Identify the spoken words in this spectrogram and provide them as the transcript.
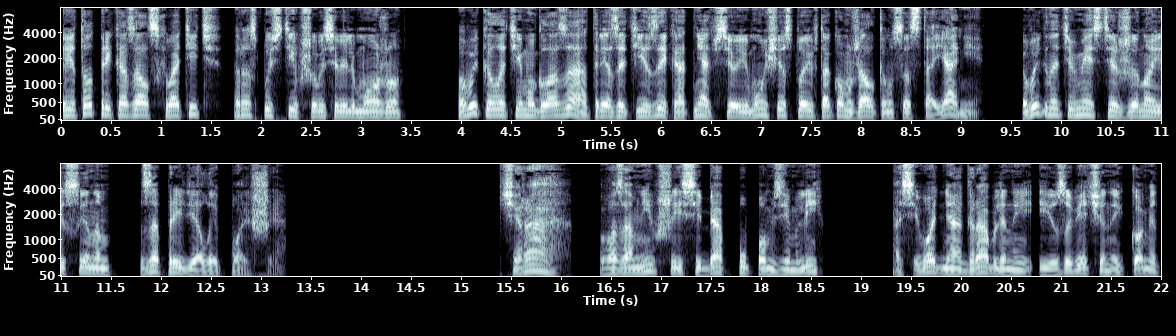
и тот приказал схватить распустившегося вельможу, выколоть ему глаза, отрезать язык, отнять все имущество и в таком жалком состоянии выгнать вместе с женой и сыном за пределы Польши. Вчера, возомнивший себя пупом земли, а сегодня ограбленный и изувеченный комет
